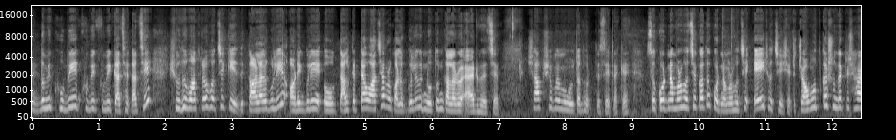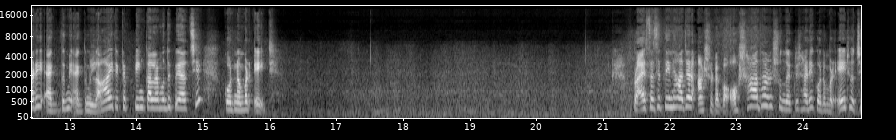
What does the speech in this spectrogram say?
একদমই খুবই খুবই খুবই কাছাকাছি। শুধুমাত্র হচ্ছে কি কালারগুলি অনেকগুলি, ও কালকেরটাও আছে, আবার কালারগুলি নতুন কালারও অ্যাড হয়েছে। সব সময় মূলটা ধরতেছে এটাকে। সো কোড নাম্বার হচ্ছে কত? কোড নাম্বার হচ্ছে এইট হচ্ছে সেটা চমৎকার সুন্দর একটা শাড়ি, একদমই একদম লাইট একটা পিঙ্ক কালার মধ্যে পেয়ে যাচ্ছি। কোড নাম্বার এইট প্রাইস আছে তিন হাজার আটশো টাকা। অসাধারণ সুন্দর একটা শাড়ি কোড নাম্বার এইট হচ্ছে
